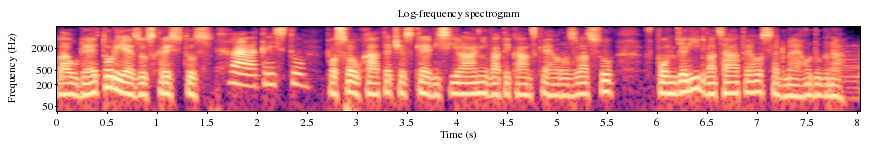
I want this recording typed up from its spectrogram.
Laudetur Jezus Christus. Chvála Kristu. Posloucháte české vysílání Vatikánského rozhlasu v pondělí 27. dubna.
